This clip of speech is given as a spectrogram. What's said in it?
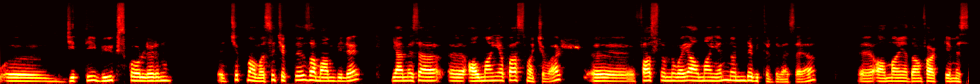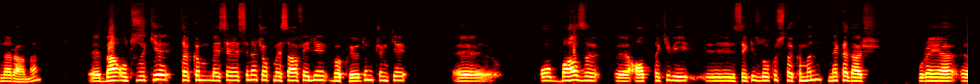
e, ciddi büyük skorların e, çıkmaması, çıktığı zaman bile yani mesela e, Almanya Fas maçı var. E, Fas turnuvayı Almanya'nın önünde bitirdi mesela. E, Almanya'dan fark yemesine rağmen. E, ben 32 takım meselesine çok mesafeli bakıyordum. Çünkü e, o bazı e, alttaki bir e, 8-9 takımın ne kadar buraya e,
